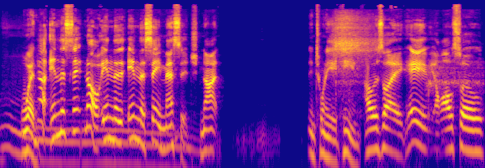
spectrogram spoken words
When? Yeah, in the same no, in the in the same message, not in 2018. I was like, hey, also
